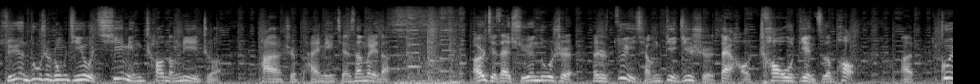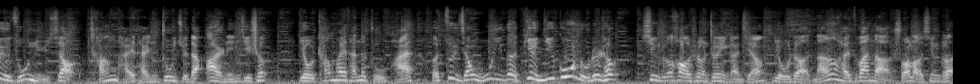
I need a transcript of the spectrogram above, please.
学院都市中仅有七名超能力者，他是排名前三位的，而且在学院都市，那是最强电击师，代号超电磁炮。啊，贵族女校长排潭中学的二年级生，有长排潭的主盘和最强无敌的电击公主之称，性格好胜，正义感强，有着男孩子般的爽朗性格，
